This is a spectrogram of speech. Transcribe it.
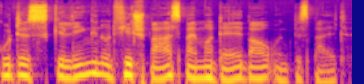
Gutes Gelingen und viel Spaß beim Modellbau und bis bald.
